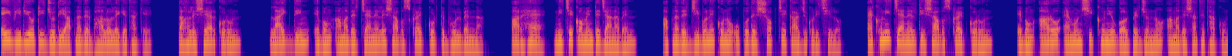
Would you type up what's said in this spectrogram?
এই ভিডিওটি যদি আপনাদের ভালো লেগে থাকে, তাহলে শেয়ার করুন, লাইক দিন এবং আমাদের চ্যানেলে সাবস্ক্রাইব করতে ভুলবেন না। আর হ্যাঁ নিচে কমেন্টে জানাবেন, আপনাদের জীবনে কোনো উপদেশ সবচেয়ে কার্যকরী ছিল। এখনই চ্যানেলটি সাবস্ক্রাইব করুন এবং আরও এমন শিক্ষণীয় গল্পের জন্য আমাদের সাথে থাকুন।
